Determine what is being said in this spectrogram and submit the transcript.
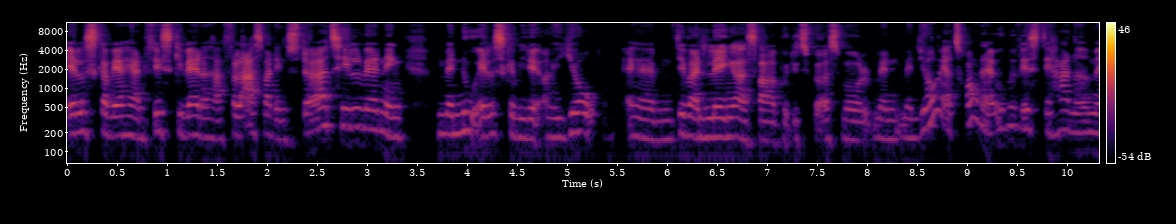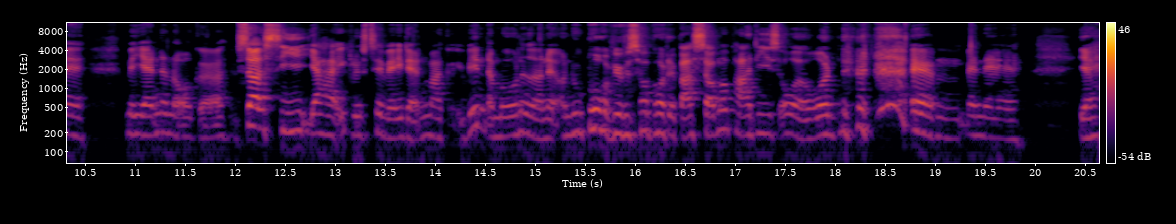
elsker at være her en fisk i vandet her. For Lars var det en større tilvænding, men nu elsker vi det. Og jo, øhm, det var et længere svar på dit spørgsmål. Men, men jo, jeg tror da er ubevidst, det har noget med, med jantelov at gøre. Så at sige, jeg har ikke lyst til at være i Danmark i vintermånederne, og nu bor vi jo så, hvor det er bare sommerparadis året rundt. øhm, men øh, ja,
